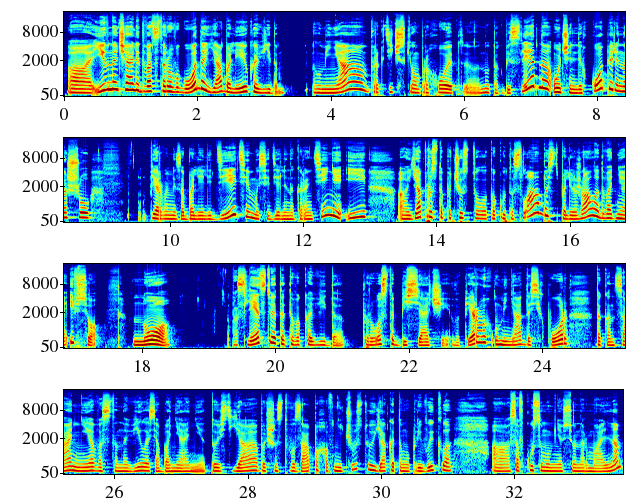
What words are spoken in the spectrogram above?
А, и в начале 22 года я болею ковидом. У меня практически он проходит, э, ну так, бесследно, очень легко переношу, первыми заболели дети, мы сидели на карантине, и а, я просто почувствовала какую-то слабость, полежала два дня, и все. Но последствия от этого ковида просто бесячие. Во-первых, у меня до сих пор до конца не восстановилось обоняние, то есть я большинство запахов не чувствую, я к этому привыкла, а, со вкусом у меня все нормально,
